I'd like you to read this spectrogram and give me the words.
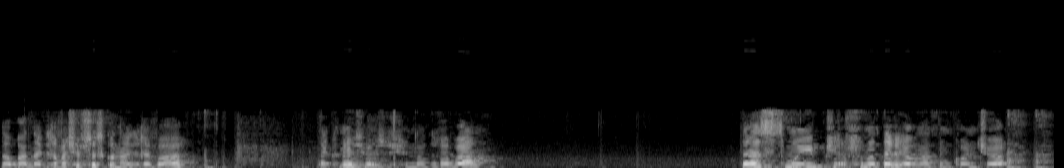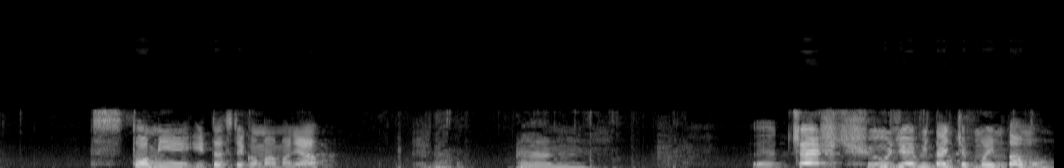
Dobra, nagrywa się, wszystko nagrywa. Tak myślę, że się nagrywa. To jest mój pierwszy materiał na tym koncie. Z Tommy i to jest jego mama, nie? Y, Cześć ludzie, witajcie w moim domu.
